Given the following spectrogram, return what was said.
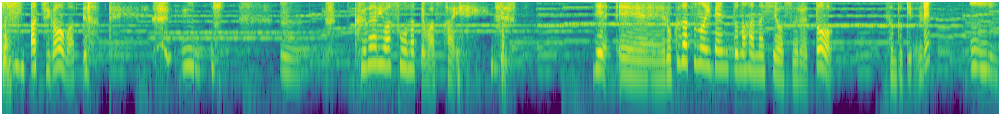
あ、違うわってなって。うん。うん。下りはそうなってます。はい。で、えー、6月のイベントの話をすると、その時のね、うん。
